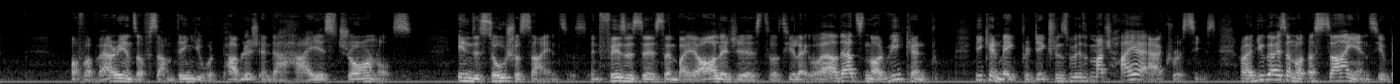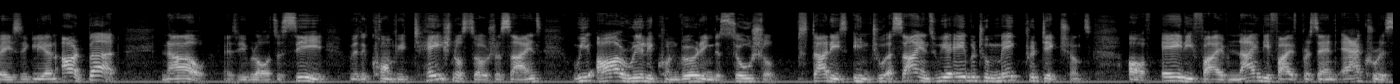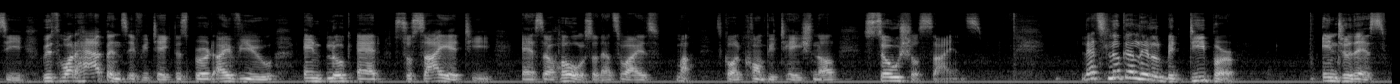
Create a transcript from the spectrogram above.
of a variance of something, you would publish in the highest journals in the social sciences. And physicists and biologists will see like, well, that's not, we can we can make predictions with much higher accuracies, right? You guys are not a science, you're basically an art, but now, as we will also see, with the computational social science, we are really converting the social studies into a science. We are able to make predictions of 85, 95% accuracy with what happens if we take this bird eye view and look at society as a whole. So that's why it's, well, it's called computational social science. Let's look a little bit deeper into this.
